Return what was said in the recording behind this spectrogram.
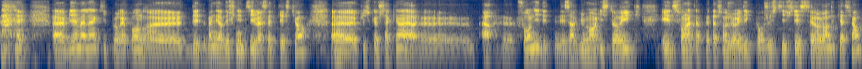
bien malin qui peut répondre euh, de manière définitive à cette question, euh, puisque chacun a, fourni des, arguments historiques et son interprétation juridique pour justifier ses revendications.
